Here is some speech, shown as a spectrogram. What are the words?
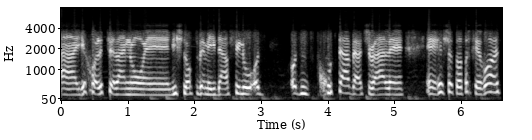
היכולת שלנו אה, לשלוט במידע אפילו עוד, עוד פחותה בהשוואה לרשתות אחרות,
